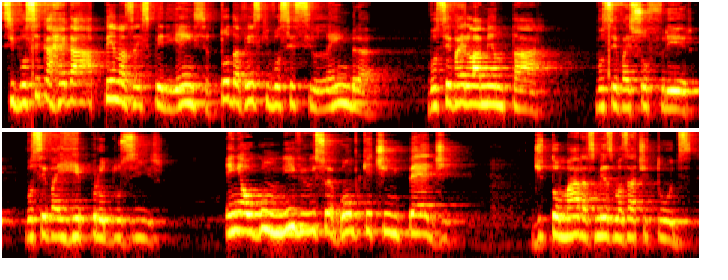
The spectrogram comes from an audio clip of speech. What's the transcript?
Se você carrega apenas a experiência, toda vez que você se lembra, você vai lamentar, você vai sofrer, você vai reproduzir. Em algum nível isso é bom porque te impede de tomar as mesmas atitudes.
